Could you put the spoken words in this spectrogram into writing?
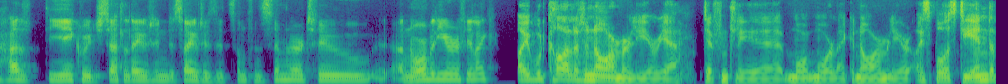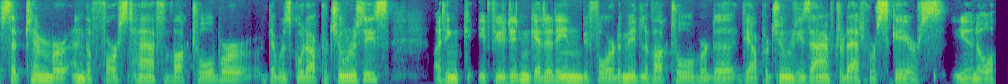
has the acreage settled out in the south? Is it something similar to a normal year, if you like? I would call it a normal year, yeah, definitely uh, more more like a normal year. I suppose the end of September and the first half of October, there was good opportunities. I think if you didn't get it in before the middle of October, the, the opportunities after that were scarce, you know.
